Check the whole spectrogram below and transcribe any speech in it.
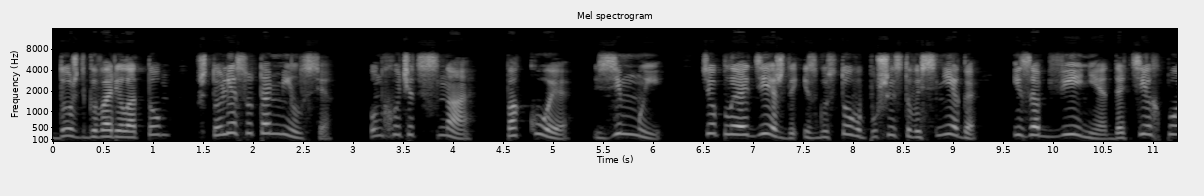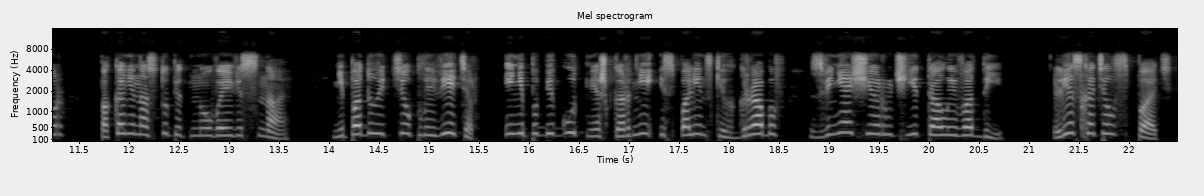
Дождь говорил о том, что лес утомился, он хочет сна, покоя, зимы, теплой одежды из густого пушистого снега и забвения до тех пор, пока не наступит новая весна, не подует теплый ветер и не побегут меж корней исполинских грабов звенящие ручьи талой воды. Лес хотел спать,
